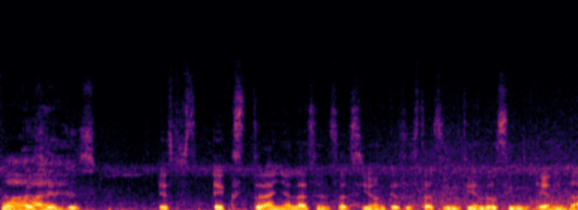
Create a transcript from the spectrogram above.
¿Cómo te sientes? Es extraña la sensación que se está sintiendo sin Kenta,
